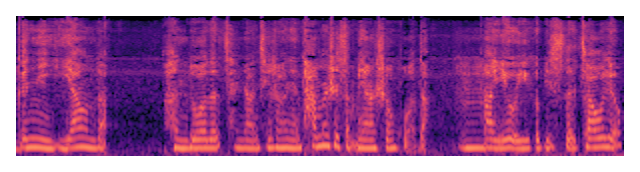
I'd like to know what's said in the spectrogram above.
跟你一样的很多的残障青少年，他们是怎么样生活的。嗯啊，也有一个彼此的交流。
